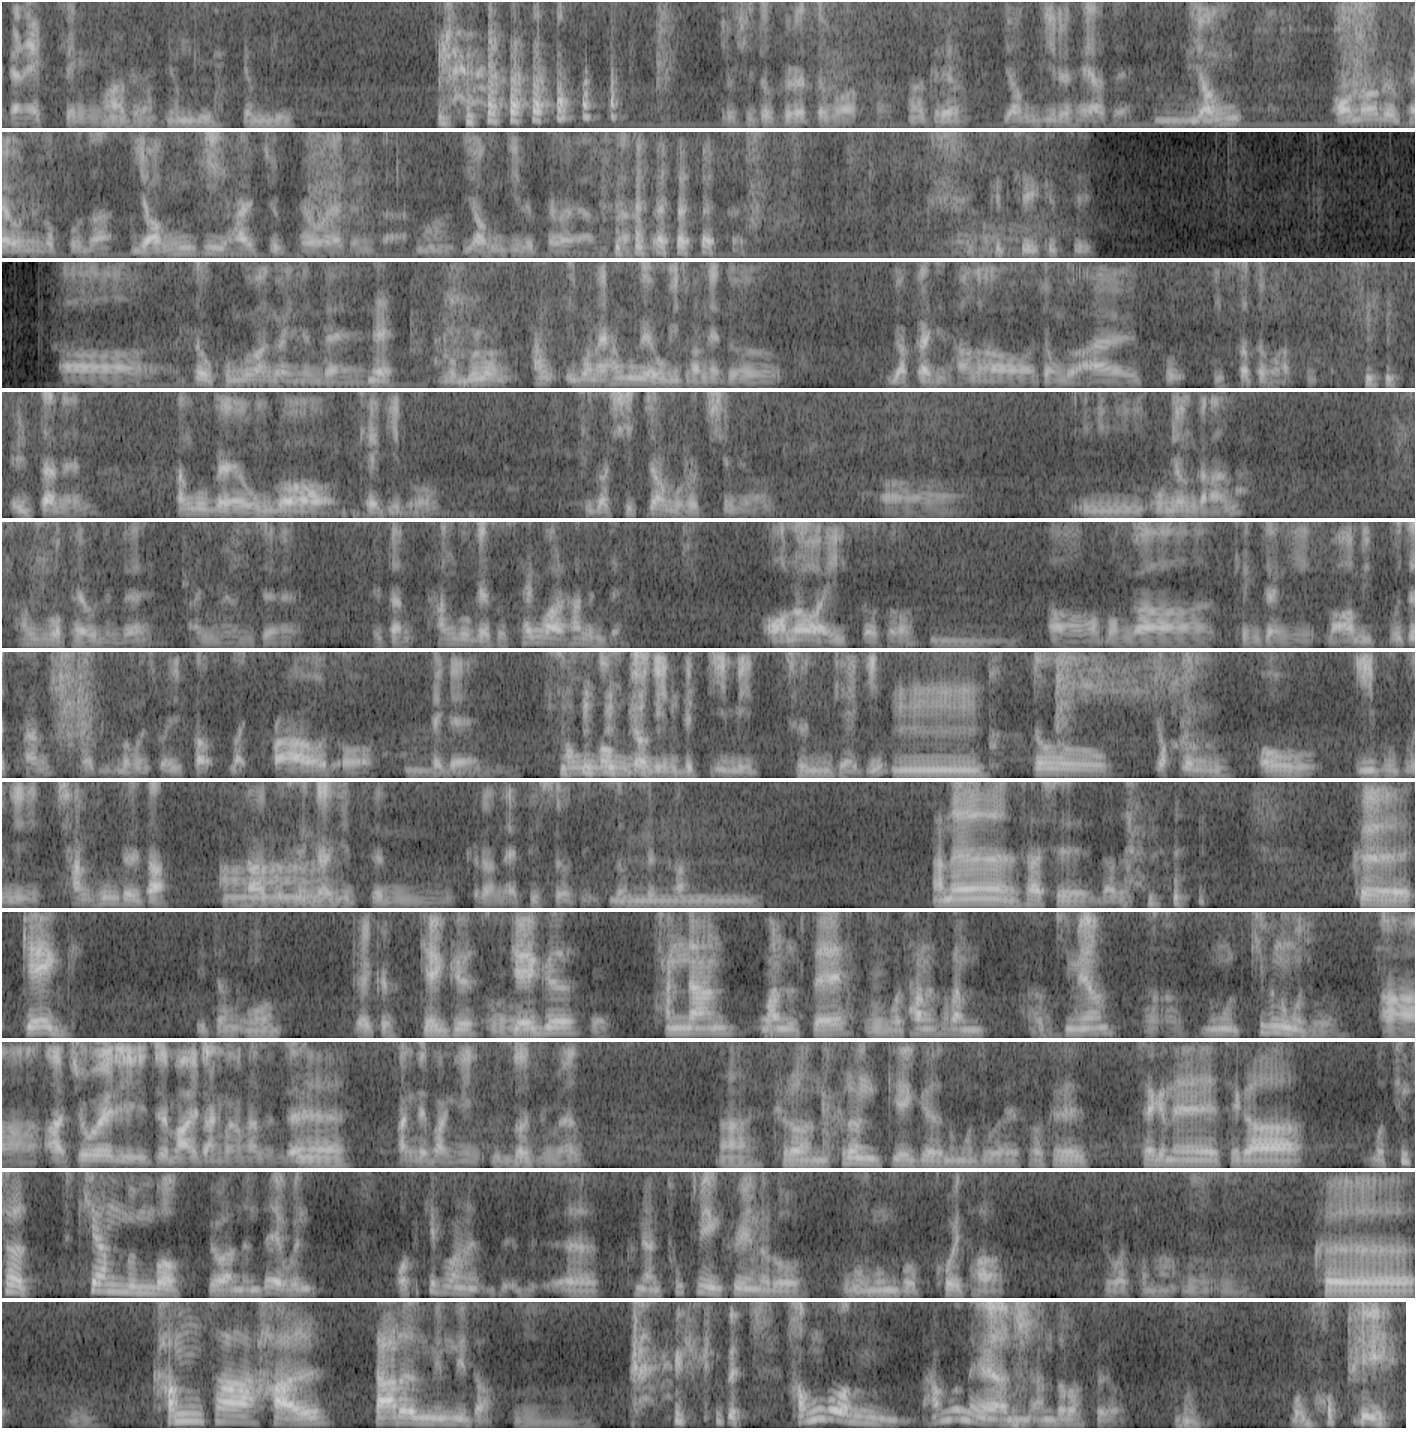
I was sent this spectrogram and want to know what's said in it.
약간 액팅. 맞아. 연기 연기 조시도 그랬던 것 같아. 아 그래요 연기를 해야 돼. 음. 영 언어를 배우는 것보다 연기할 줄 배워야 된다. 어, 연기를 배워야 한다. 어. 그치 그치 어, 또 궁금한 거 있는데, 네 뭐 물론 한- 이번에 한국에 오기 전에도 몇 가지 단어 정도 알고 있었던 것 같은데 일단은 한국에 온 거 계기로 그거 시점으로 치면 어, 이 5년간 한국어 배우는데 아니면 이제 일단 한국에서 생활하는데 언어에 있어서 음, 어, 뭔가 굉장히 마음이 뿌듯한 like moments where you felt like proud or 되게 성공적인 느낌이 든 계기? 음, 또 조금 오, 이 부분이 참 힘들다 라고 아. 생각이 든 그런 에피소드 있었을까? 음, 나는 사실 나는 그 개그 있잖아 뭐 개그 개그 응, 개그 응. 장난 만들 때 응. 뭐 다른 사람 웃기면 아, 아. 너무 기분 너무 좋아요. 아, 아, 조엘이 이제 말장난 하는데 네. 상대방이 웃어주면 나 그런 그런 개그 너무 좋아해서 그래 최근에 제가 뭐 진짜 특이한 문법 배웠는데 웬 어떻게 보면 에, 그냥 톡투미 크린으로 뭐 음. 문법 거의 다 배웠잖아. 음, 음, 그 음, 감사할 따름입니다. 음. 근데 한 번, 한 번에 안, 안 들었어요. 음. 뭐 커피,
